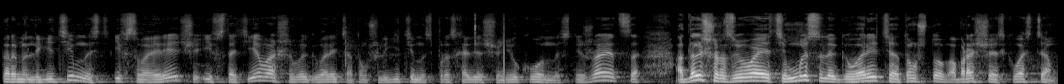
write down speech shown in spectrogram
термин легитимность и в своей речи, и в статье вашей вы говорите о том, что легитимность происходящего неуклонно снижается, а дальше развиваете мысли, говорите о том, что, обращаясь к властям,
